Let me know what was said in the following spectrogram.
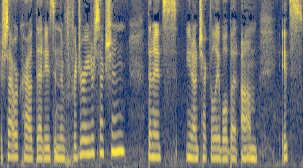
or sauerkraut that is in the refrigerator section, then it's you know check the label, but um, it's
